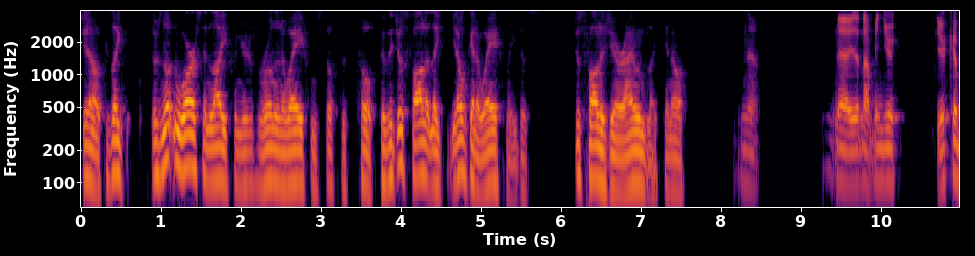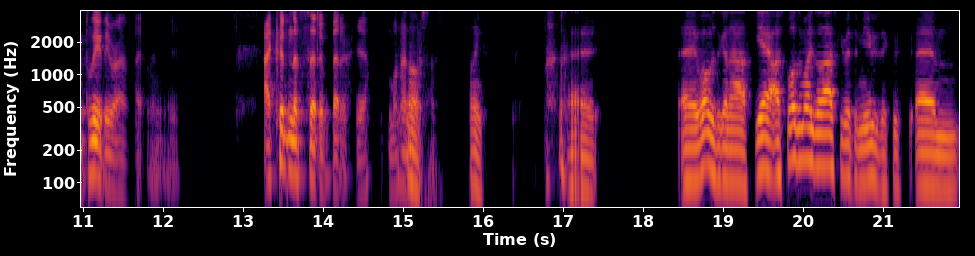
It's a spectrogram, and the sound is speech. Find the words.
you know because like there's nothing worse in life when you're just running away from stuff that's tough because it just follow like you don't get away from it. just just follows you around, like you know. No, no, I mean you're you're completely right. Man. I couldn't have said it better. Yeah, one hundred percent. Thanks. uh, uh, what was I gonna ask? Yeah, I suppose I might as well ask you about the music. We've um,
